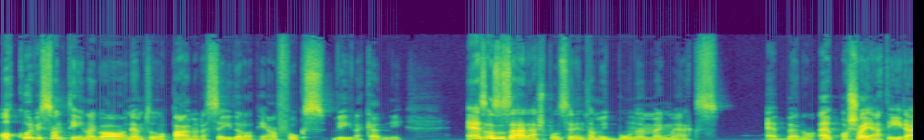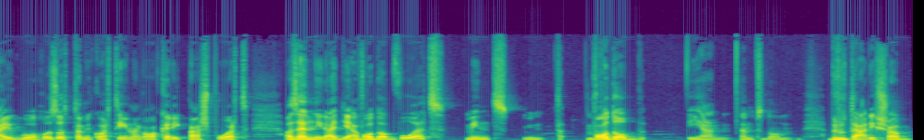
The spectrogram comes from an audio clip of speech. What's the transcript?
akkor viszont tényleg a, nem tudom, a pálmereszeid alapján fogsz vélekedni. Ez az az álláspont szerintem, amit Bowman meg Max ebben a, a saját érájukból hozott, amikor tényleg a kerékpársport az ennél egyel vadabb volt, mint, mint vadabb, ilyen, nem tudom, brutálisabb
